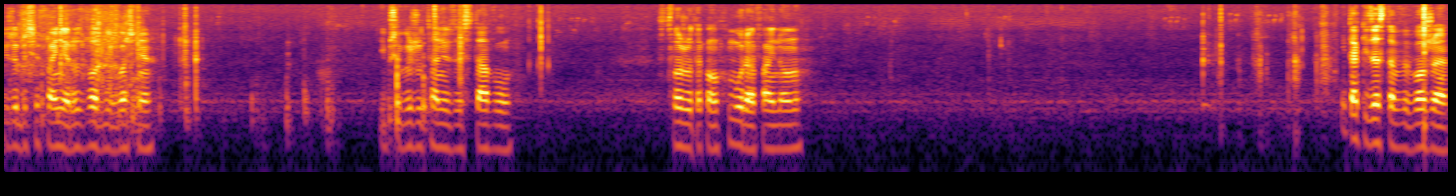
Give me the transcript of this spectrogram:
i żeby się fajnie rozwodnił właśnie i przy wyrzucaniu zestawu stworzył taką chmurę fajną. I taki zestaw wywożę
